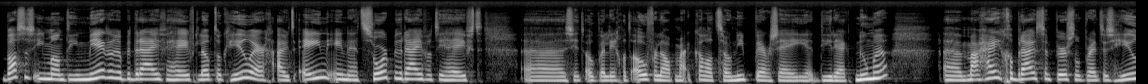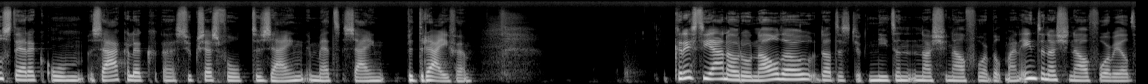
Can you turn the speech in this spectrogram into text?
Bas is iemand die meerdere bedrijven heeft, loopt ook heel erg uiteen in het soort bedrijf wat hij heeft. Uh, zit ook wellicht wat overlap, maar ik kan dat zo niet per se eh, direct noemen. Uh, maar hij gebruikt zijn personal brand dus heel sterk om zakelijk uh, succesvol te zijn met zijn bedrijven. Cristiano Ronaldo, dat is natuurlijk niet een nationaal voorbeeld, maar een internationaal voorbeeld.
